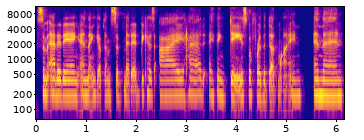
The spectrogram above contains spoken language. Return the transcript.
some editing and then get them submitted because I had, I think, days before the deadline. And then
